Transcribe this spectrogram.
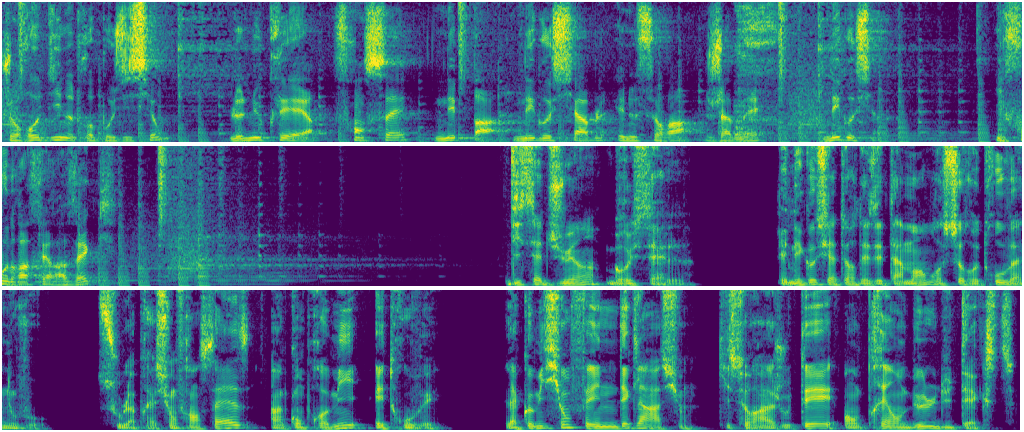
Je redis notre position. Le nucléaire français n'est pas négociable et ne sera jamais négociable. Il faudra faire avec. 17 juin, Bruxelles les négociateurs des États membres se retrouvent à nouveau. Sous la pression française, un compromis est trouvé. La Commission fait une déclaration qui sera ajoutée en préambule du texte,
